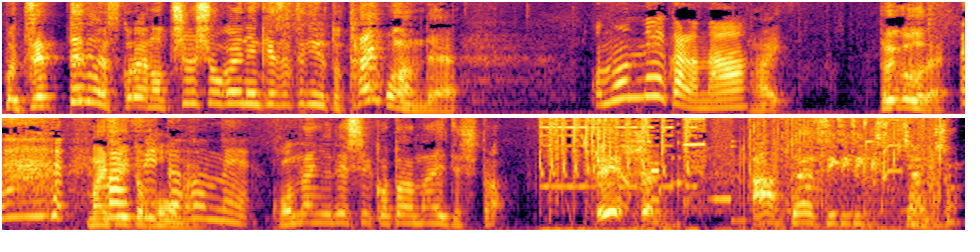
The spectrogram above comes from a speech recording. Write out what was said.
これ絶対ダメです。これあの、中小概念警察的に言うと逮捕なんで。おもんねえからな。はい。ということで、マイスイート方面方面。こんなに嬉しいことはないでした。After Six Junction.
